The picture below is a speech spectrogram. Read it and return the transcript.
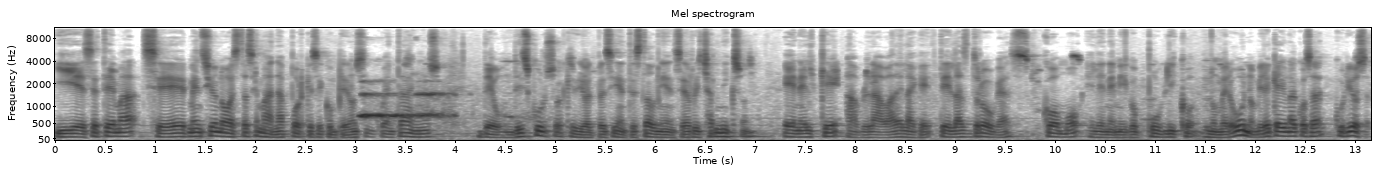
Y ese tema se mencionó esta semana porque se cumplieron 50 años de un discurso que dio el presidente estadounidense Richard Nixon en el que hablaba de, la, de las drogas como el enemigo público número uno. Mire que hay una cosa curiosa.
